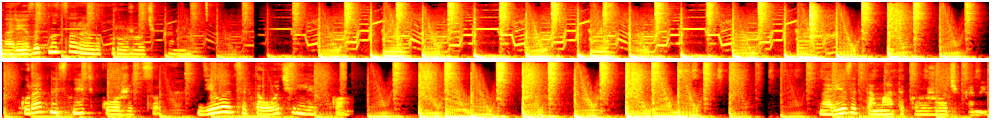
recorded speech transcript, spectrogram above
Нарезать моцареллу кружочками. Аккуратно снять кожицу. Делается это очень легко. Нарезать томаты кружочками.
